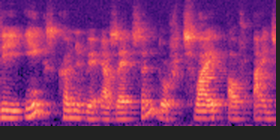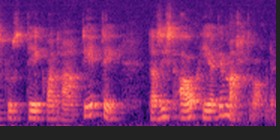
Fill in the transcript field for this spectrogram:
dx können wir ersetzen durch 2 auf 1 plus t dt. Das ist auch hier gemacht worden.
